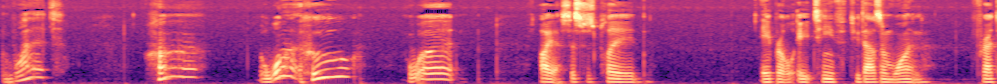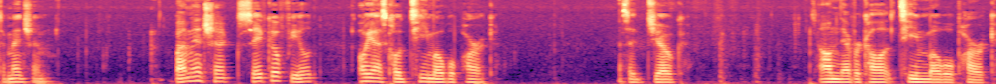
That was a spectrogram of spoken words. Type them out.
what? Huh? What? Who? What? Oh, yes, this was played April 18th, 2001. Forgot to mention. But I'm going to check Safeco Field. Oh, yeah, it's called T Mobile Park. That's a joke. I'll never call it T Mobile Park.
